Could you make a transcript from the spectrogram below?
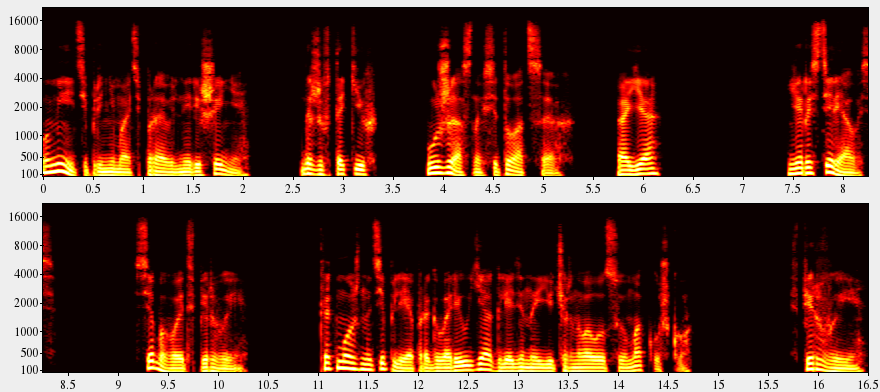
умеете принимать правильные решения, даже в таких ужасных ситуациях. А я... Я растерялась. Все бывает впервые. Как можно теплее проговорил я, глядя на ее черноволосую макушку. Впервые.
